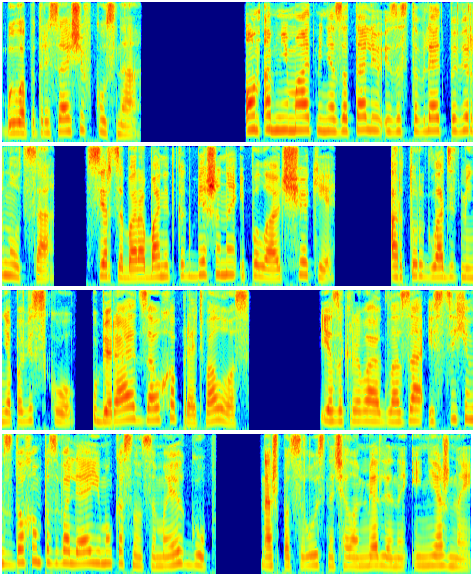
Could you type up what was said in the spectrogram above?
Было потрясающе вкусно. Он обнимает меня за талию и заставляет повернуться. Сердце барабанит как бешеное и пылают щеки. Артур гладит меня по виску, убирает за ухо прядь волос. Я закрываю глаза и с тихим вздохом позволяю ему коснуться моих губ. Наш поцелуй сначала медленный и нежный,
